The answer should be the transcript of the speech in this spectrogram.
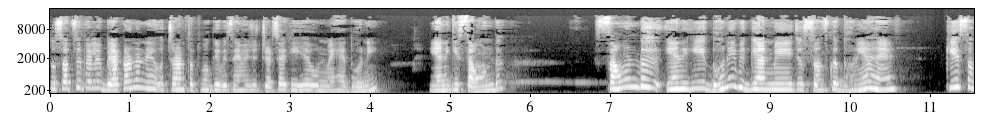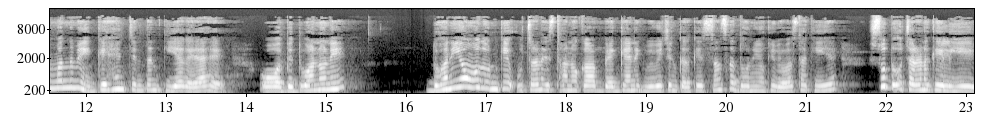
तो सबसे पहले व्याकरण ने उच्चारण तत्वों के विषय में जो चर्चा की है, उनमें है ध्वनि, यानी कि साउंड साउंड यानी कि ध्वनि विज्ञान में जो संस्कृत ध्वनिया हैं, के संबंध में गहन चिंतन किया गया है और विद्वानों ने ध्वनियों और उनके उच्चारण स्थानों का वैज्ञानिक विवेचन करके संस्कृत ध्वनियों की व्यवस्था की है। शुद्ध उच्चारण के लिए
